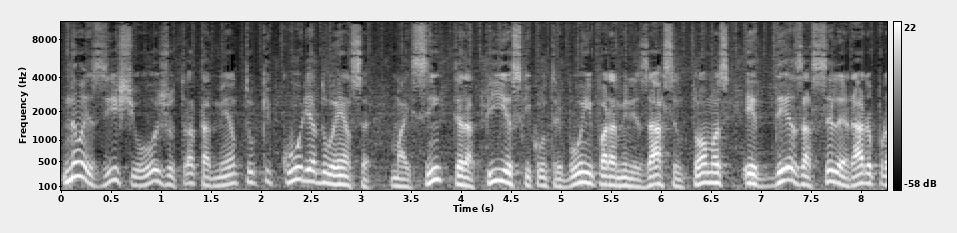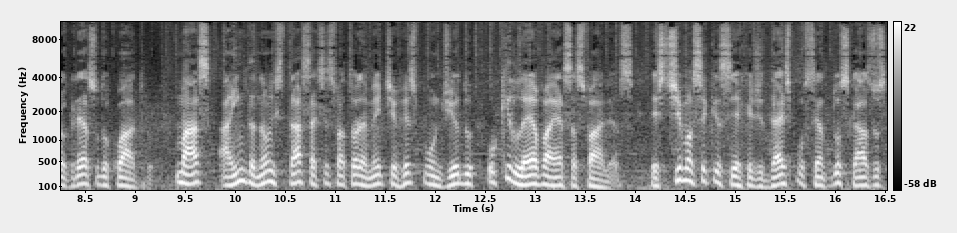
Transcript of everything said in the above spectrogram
Não existe hoje o tratamento que cure a doença, mas sim terapias que contribuem para amenizar sintomas e desacelerar o progresso do quadro. Mas ainda não está satisfatoriamente respondido o que leva a essas falhas. Estima-se que cerca de 10% dos casos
